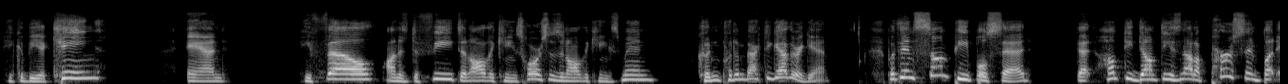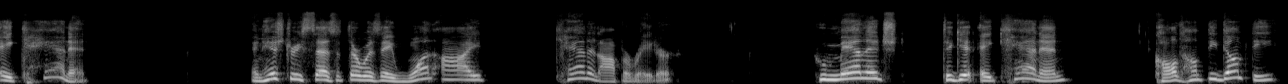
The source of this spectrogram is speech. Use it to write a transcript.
He could be a king and he fell on his defeat, and all the king's horses and all the king's men couldn't put him back together again. But then some people said that Humpty Dumpty is not a person, but a cannon. And history says that there was a one eyed cannon operator who managed to get a cannon called Humpty Dumpty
